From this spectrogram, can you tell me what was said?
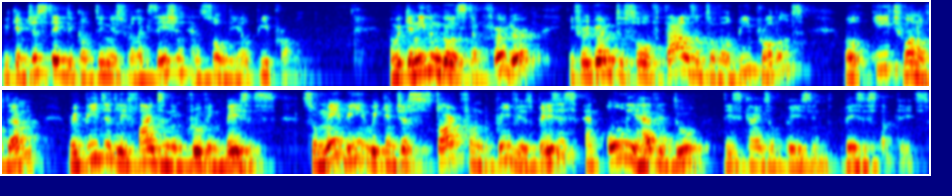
We can just take the continuous relaxation and solve the LP problem. And we can even go a step further. If you're going to solve thousands of LP problems, well, each one of them repeatedly finds an improving basis. So maybe we can just start from the previous basis and only have it do these kinds of basis, basis updates.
